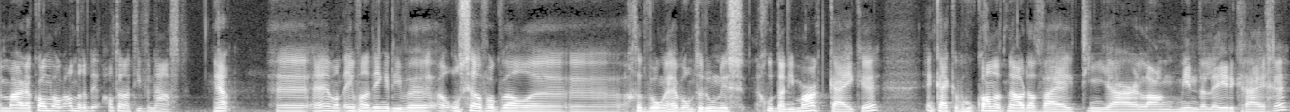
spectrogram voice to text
Maar er komen ook andere de- alternatieven naast. Ja. Eh, hè, want een van de dingen die we eh, onszelf ook wel eh, gedwongen hebben om te doen, is goed naar die markt kijken. En kijken hoe kan het nou dat wij tien jaar lang minder leden krijgen.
